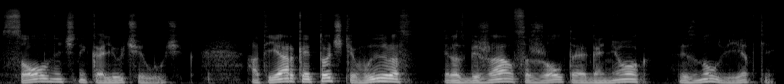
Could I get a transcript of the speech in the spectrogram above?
солнечный колючий лучик. От яркой точки вырос и разбежался желтый огонек, лизнул ветки.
